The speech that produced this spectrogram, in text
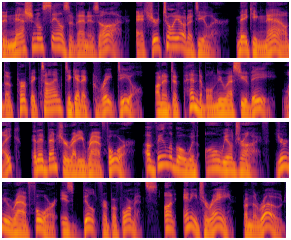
The national sales event is on at your Toyota dealer, making now the perfect time to get a great deal on a dependable new SUV like an adventure ready RAV4. Available with all wheel drive, your new RAV4 is built for performance on any terrain, from the road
